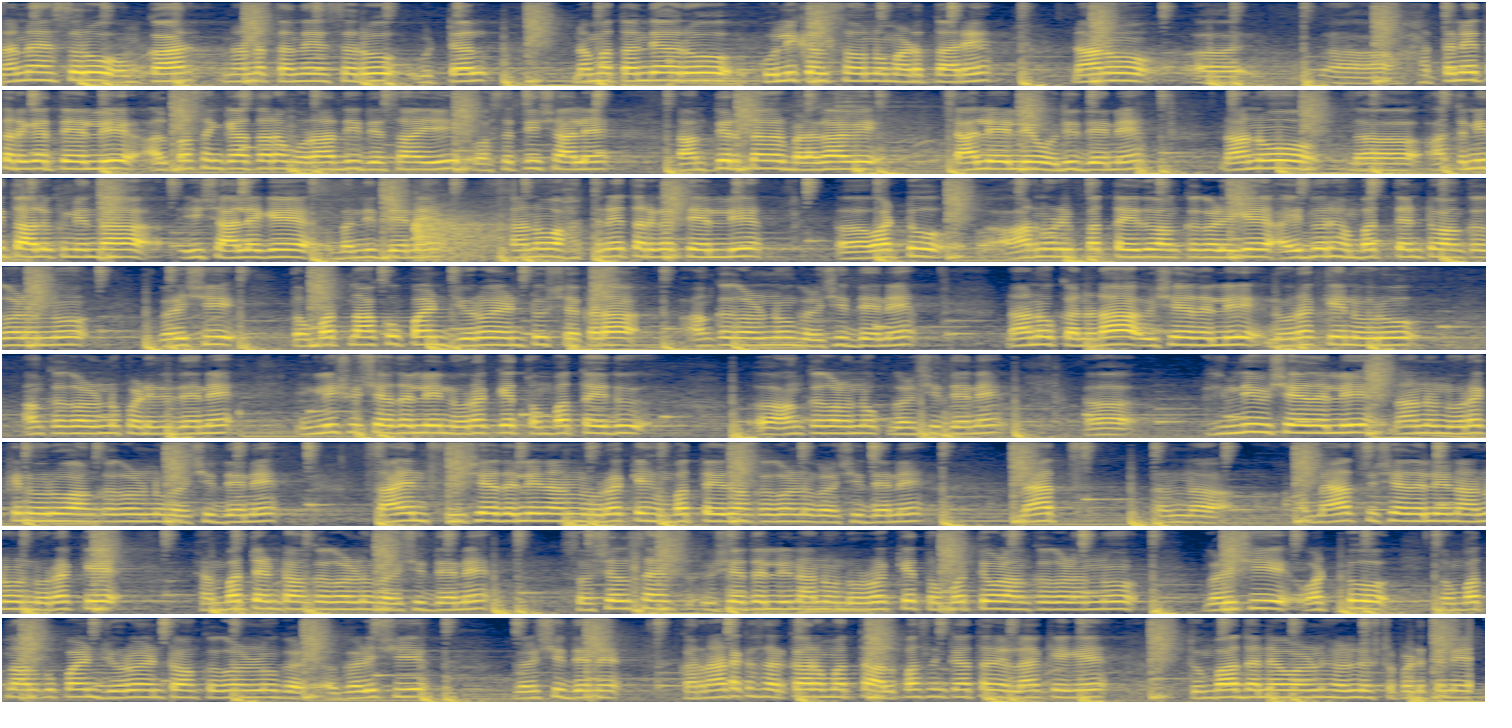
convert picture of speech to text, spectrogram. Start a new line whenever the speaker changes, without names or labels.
ನನ್ನ ಹೆಸರು ಓಂಕಾರ್, ನನ್ನ ತಂದೆ ಹೆಸರು ವಿಠಲ್ ನಮ್ಮ ತಂದೆಯವರು ಕೂಲಿ ಕೆಲಸವನ್ನು ಮಾಡುತ್ತಾರೆ. ನಾನು ಹತ್ತನೇ ತರಗತಿಯಲ್ಲಿ ಅಲ್ಪಸಂಖ್ಯಾತರ ಮುರಾರ್ಜಿ ದೇಸಾಯಿ ವಸತಿ ಶಾಲೆ ರಾಮತೀರ್ಥನಗರ್ ಬೆಳಗಾವಿ ಶಾಲೆಯಲ್ಲಿ ಓದಿದ್ದೇನೆ. ನಾನು ಅಥಣಿ ತಾಲೂಕಿನಿಂದ ಈ ಶಾಲೆಗೆ ಬಂದಿದ್ದೇನೆ. ನಾನು ಹತ್ತನೇ ತರಗತಿಯಲ್ಲಿ ಒಟ್ಟು ಆರುನೂರ ಇಪ್ಪತ್ತೈದು ಅಂಕಗಳಿಗೆ ಐದುನೂರ ಎಂಬತ್ತೆಂಟು ಅಂಕಗಳನ್ನು ಗಳಿಸಿ ತೊಂಬತ್ನಾಲ್ಕು ಪಾಯಿಂಟ್ ಜೀರೋ ಎಂಟು ಶೇಕಡ ಅಂಕಗಳನ್ನು ಗಳಿಸಿದ್ದೇನೆ. ನಾನು ಕನ್ನಡ ವಿಷಯದಲ್ಲಿ ನೂರಕ್ಕೆ ನೂರು ಅಂಕಗಳನ್ನು ಪಡೆದಿದ್ದೇನೆ. ಇಂಗ್ಲೀಷ್ ವಿಷಯದಲ್ಲಿ ನೂರಕ್ಕೆ ತೊಂಬತ್ತೈದು ಅಂಕಗಳನ್ನು ಗಳಿಸಿದ್ದೇನೆ. ಹಿಂದಿ ವಿಷಯದಲ್ಲಿ ನಾನು ನೂರಕ್ಕೆ ನೂರು ಅಂಕಗಳನ್ನು ಗಳಿಸಿದ್ದೇನೆ. ಸೈನ್ಸ್ ವಿಷಯದಲ್ಲಿ ನಾನು ನೂರಕ್ಕೆ ಎಂಬತ್ತೈದು ಅಂಕಗಳನ್ನು ಗಳಿಸಿದ್ದೇನೆ. ಮ್ಯಾಥ್ಸ್ ಮ್ಯಾಥ್ಸ್ ವಿಷಯದಲ್ಲಿ ನಾನು ನೂರಕ್ಕೆ ಎಂಬತ್ತೆಂಟು ಅಂಕಗಳನ್ನು ಗಳಿಸಿದ್ದೇನೆ. ಸೋಷಿಯಲ್ ಸೈನ್ಸ್ ವಿಷಯದಲ್ಲಿ ನಾನು ನೂರಕ್ಕೆ ತೊಂಬತ್ತೇಳು ಅಂಕಗಳನ್ನು ಗಳಿಸಿ, ಒಟ್ಟು ತೊಂಬತ್ನಾಲ್ಕು ಪಾಯಿಂಟ್ ಜೀರೋ ಎಂಟು ಅಂಕಗಳನ್ನು ಗಳಿಸಿ, ಗಳಿಸಿದ್ದೇನೆ. ಕರ್ನಾಟಕ ಸರ್ಕಾರ ಮತ್ತು ಅಲ್ಪಸಂಖ್ಯಾತರ ಇಲಾಖೆಗೆ ತುಂಬ ಧನ್ಯವಾದಗಳನ್ನು ಹೇಳಲು ಇಷ್ಟಪಡ್ತೀನಿ.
